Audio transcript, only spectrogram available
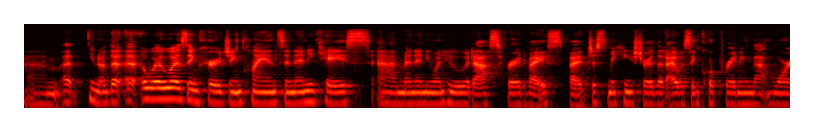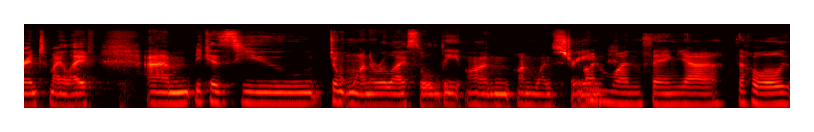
Um, uh, you know, that uh, I was encouraging clients in any case, um, and anyone who would ask for advice, but just making sure that I was incorporating that more into my life, um, because you don't want to rely solely on on one stream, on one thing. Yeah, the whole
